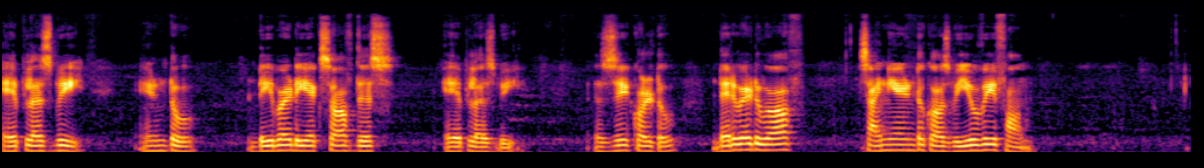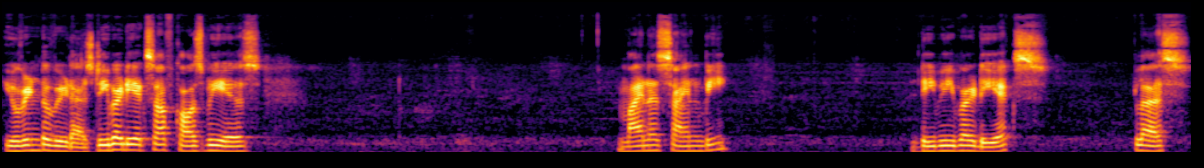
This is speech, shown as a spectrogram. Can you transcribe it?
a plus b into d by dx of this a plus b is equal to derivative of sine a into cos b uv form. U into v dash. D by dx of cos b is minus sine b db by dx plus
